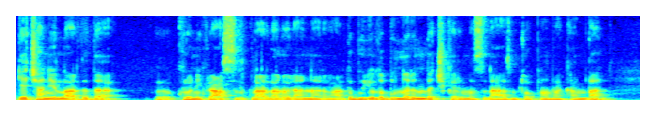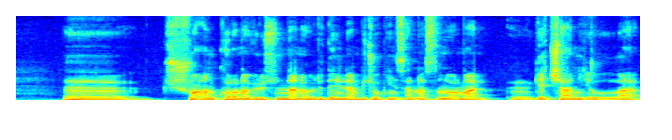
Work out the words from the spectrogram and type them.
geçen yıllarda da kronik rahatsızlıklardan ölenler vardı. Bu yılda bunların da çıkarılması lazım toplam rakamdan. Şu an koronavirüsünden öldü denilen birçok insan aslında normal geçen yılla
